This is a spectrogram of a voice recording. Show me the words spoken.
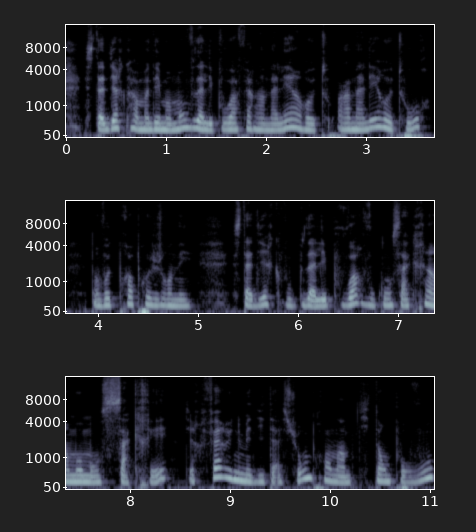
c'est-à-dire qu'à des moments, vous allez pouvoir faire un aller-retour aller dans votre propre journée. C'est-à-dire que vous allez pouvoir vous consacrer un moment sacré, dire faire une méditation, prendre un petit temps pour vous,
